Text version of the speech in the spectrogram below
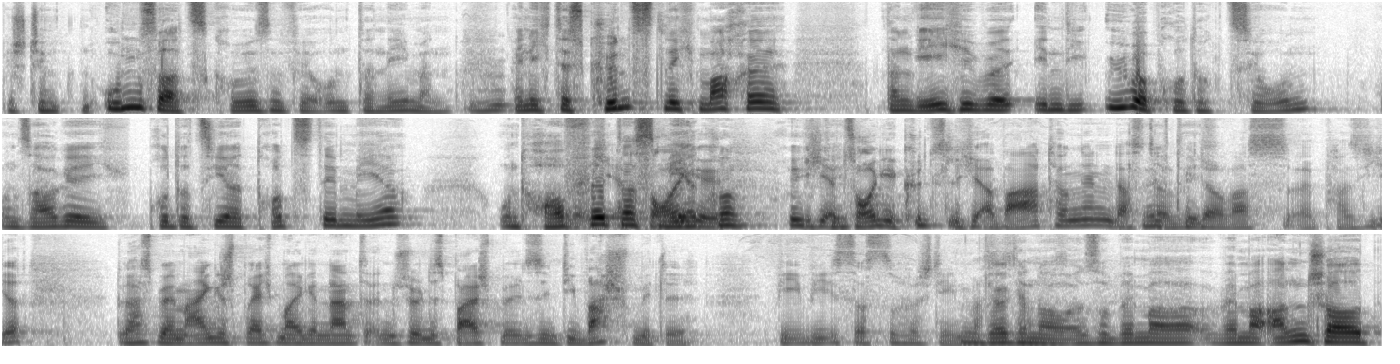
bestimmten Umsatzgrößen für Unternehmen. Mhm. Wenn ich das künstlich mache, dann gehe ich über, in die Überproduktion und sage, ich produziere trotzdem mehr und hoffe, erzeuge, dass mehr kommt. Ich erzeuge künstliche Erwartungen, dass Richtig. da wieder was äh, passiert. Du hast mir im Eingespräch mal genannt, ein schönes Beispiel sind die Waschmittel. Wie, wie ist das zu verstehen? Ja, genau. Also wenn man, wenn man anschaut,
